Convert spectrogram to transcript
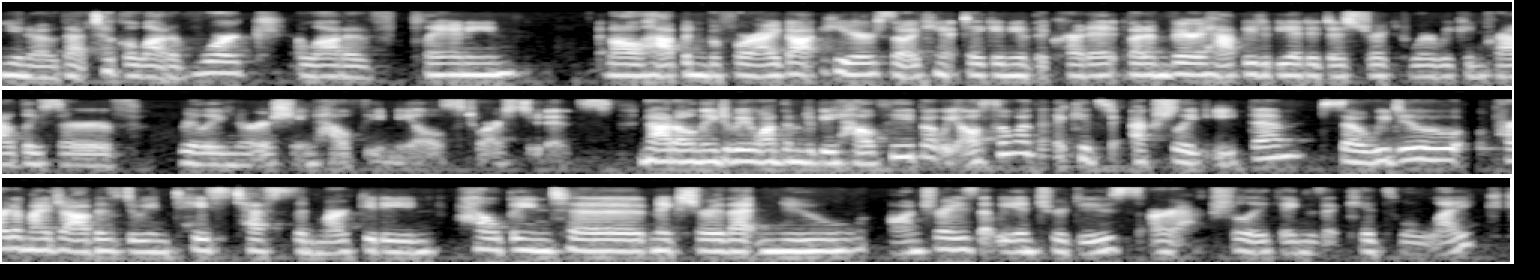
you know, that took a lot of work, a lot of planning, it all happened before I got here, so I can't take any of the credit. But I'm very happy to be at a district where we can proudly serve really nourishing, healthy meals to our students. Not only do we want them to be healthy, but we also want the kids to actually eat them. So we do part of my job is doing taste tests and marketing, helping to make sure that new entrees that we introduce are actually things that kids will like.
